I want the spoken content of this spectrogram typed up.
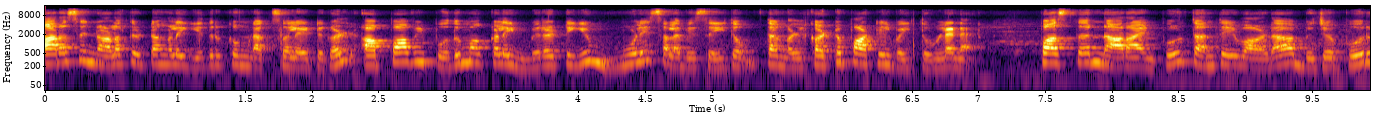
அரசின் நலத்திட்டங்களை எதிர்க்கும் நக்சலைட்டுகள் அப்பாவி பொதுமக்களை மிரட்டியும் மூளை செலவு செய்தும் தங்கள் கட்டுப்பாட்டில் வைத்துள்ளனர். பஸ்தர் நாராயண்பூர் தந்தேவாடா பிஜப்பூர்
